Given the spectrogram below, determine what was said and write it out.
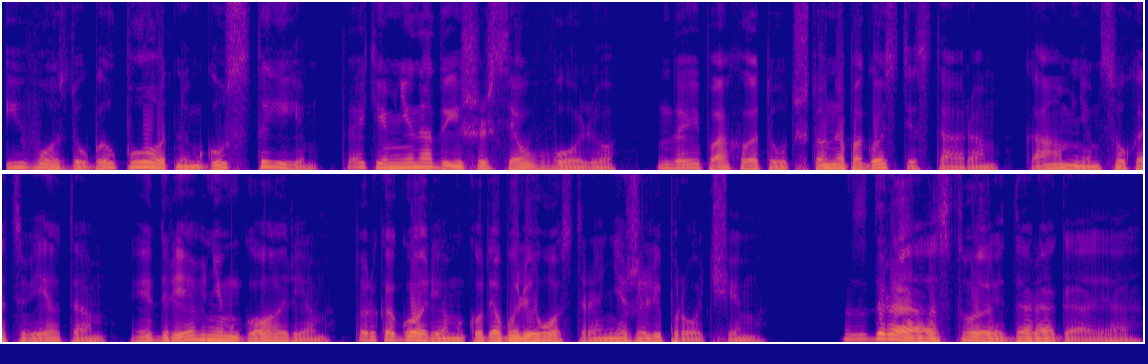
и воздух был плотным, густым, таким не надышишься в волю. Да и пахло тут, что на погосте старом, камнем, сухоцветом и древним горем, только горем куда более остро, нежели прочим. «Здравствуй, дорогая!»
